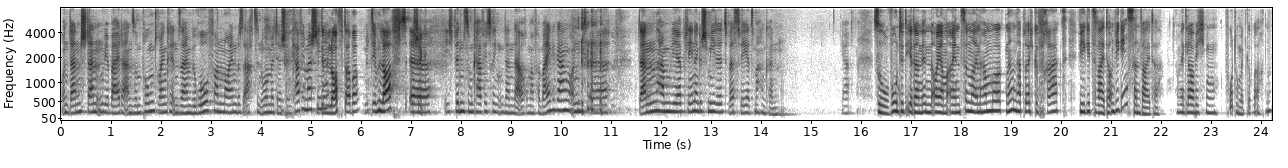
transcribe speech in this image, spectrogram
und dann standen wir beide an so einem Punkt, Rönke in seinem Büro von 9 bis 18 Uhr mit der schönen Kaffeemaschine. Mit dem Loft aber? Mit dem Loft. Äh, ich bin zum Kaffeetrinken dann da auch immer vorbeigegangen und äh, dann haben wir Pläne geschmiedet, was wir jetzt machen können. Ja. So, wohntet ihr dann in eurem einen Zimmer in Hamburg ne, und habt euch gefragt, wie geht's weiter? Und wie ging es dann weiter? Haben wir, glaube ich, ein Foto mitgebracht. Ne?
